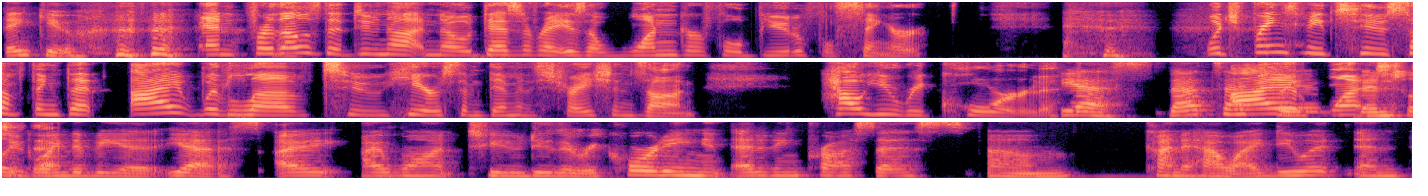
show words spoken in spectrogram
thank you. and for those that do not know, Desiree is a wonderful, beautiful singer. Which brings me to something that I would love to hear some demonstrations on how you record. Yes, that's actually eventually to going that. to be a yes. I I want to do the recording and editing process, um, kind of how I do it. And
